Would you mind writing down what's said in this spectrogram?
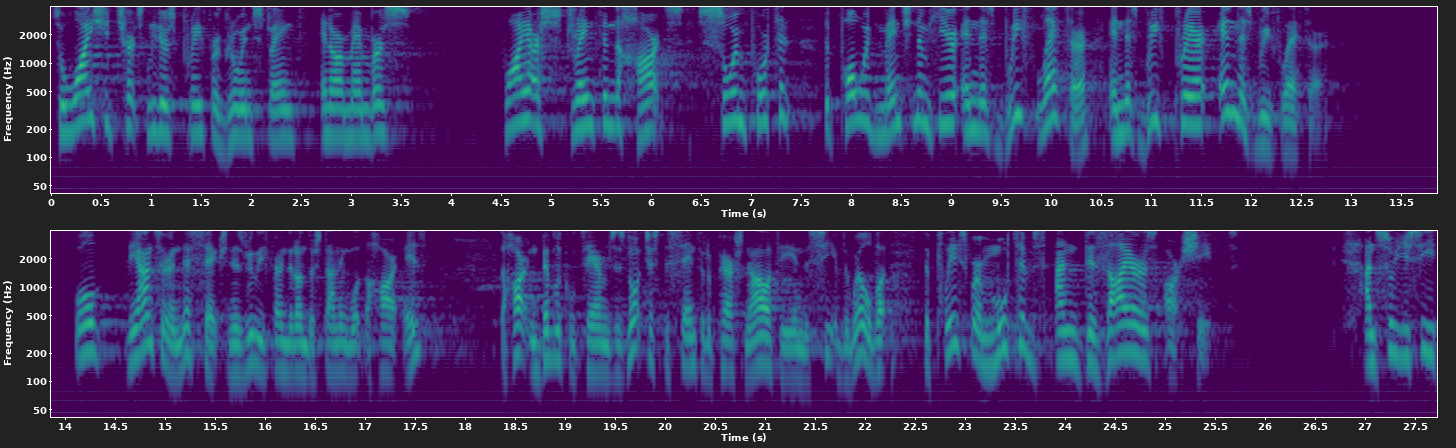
So, why should church leaders pray for growing strength in our members? Why are strength in the hearts so important that Paul would mention them here in this brief letter, in this brief prayer, in this brief letter? Well, the answer in this section is really found in understanding what the heart is. The heart, in biblical terms, is not just the center of personality and the seat of the will, but the place where motives and desires are shaped. And so you see,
